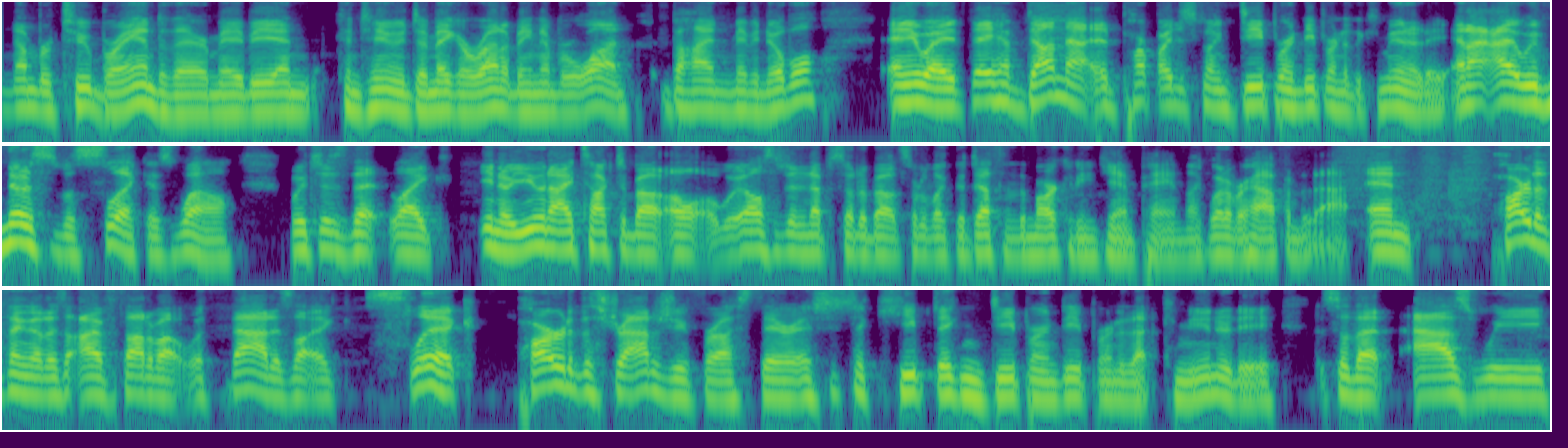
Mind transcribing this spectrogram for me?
number two brand there, maybe, and continuing to make a run at being number one behind maybe NOBULL. Anyway, they have done that in part by just going deeper and deeper into the community. And I, I we've noticed this with Slick as well, which is that like, you know, you and I talked about, we also did an episode about sort of like the death of the marketing campaign, like whatever happened to that. And part of the thing that is I've thought about with that is like Slick part of the strategy for us there is just to keep digging deeper and deeper into that community so that as we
